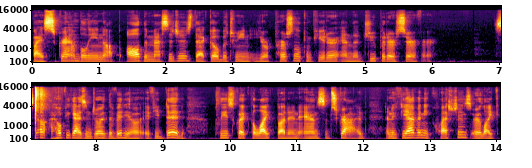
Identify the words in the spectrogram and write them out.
by scrambling up all the messages that go between your personal computer and the Jupyter server. So I hope you guys enjoyed the video. If you did, please click the like button and subscribe. And if you have any questions or like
